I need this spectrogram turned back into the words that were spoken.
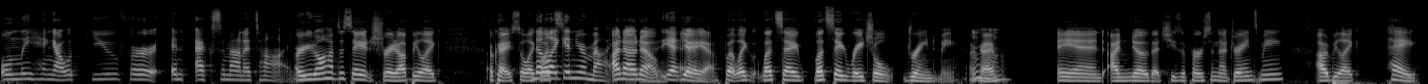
only hang out with you for an X amount of time. or you don't have to say it straight up. Be like, okay, so like no, like in your mind. I know, no, Yeah. yeah, yeah. But like, let's say, let's say Rachel drained me, okay, Mhm. and I know that she's a person that drains me. I would be like, hey,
